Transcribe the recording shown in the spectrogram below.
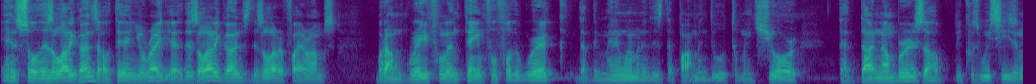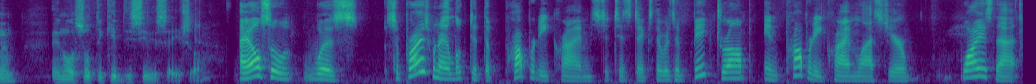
And so there's a lot of guns out there and you're right yeah there's a lot of guns there's a lot of firearms but i'm grateful and thankful for the work that the men and women in this department do to make sure that that number is up because we season them and also to keep the city safe so. I also was surprised when i looked at the property crime statistics. There was a big drop in property crime last year. Why is that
